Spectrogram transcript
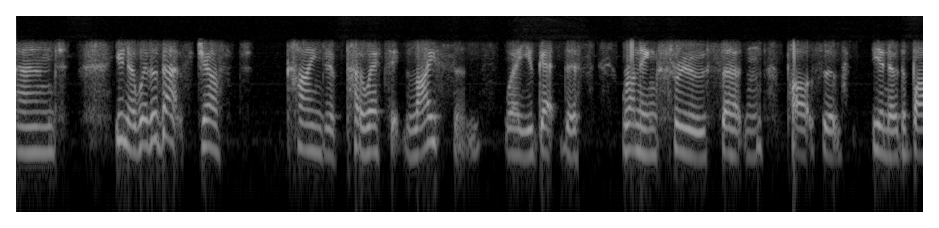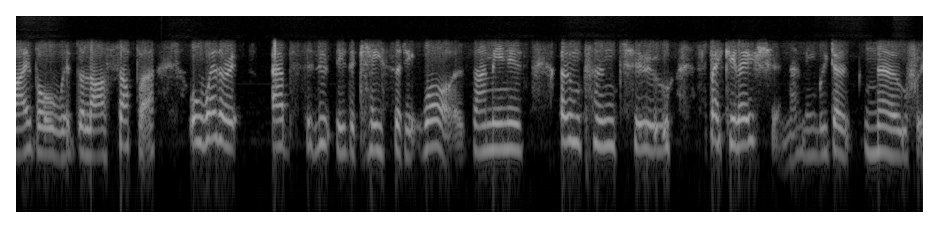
And, you know, whether that's just kind of poetic license where you get this running through certain parts of, you know, the Bible with the Last Supper, or whether it's absolutely the case that it was, I mean, is open to speculation. I mean, we don't know for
